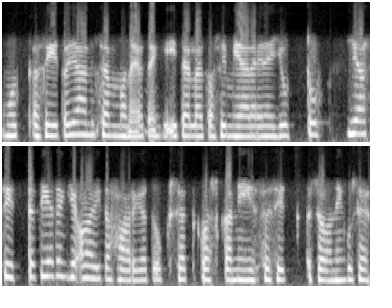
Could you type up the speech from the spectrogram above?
mutta siitä on jäänyt semmoinen jotenkin itsellä tosi mieleinen juttu. Ja sitten tietenkin aitaharjoitukset, koska niissä sit se on niinku se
